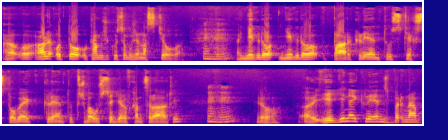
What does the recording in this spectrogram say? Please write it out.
a, ale od toho okamžiku se může nastěhovat. Mm-hmm. Někdo, někdo, pár klientů z těch stovek klientů třeba už seděl v kanceláři, mm-hmm. jo, Jediný klient z Brna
